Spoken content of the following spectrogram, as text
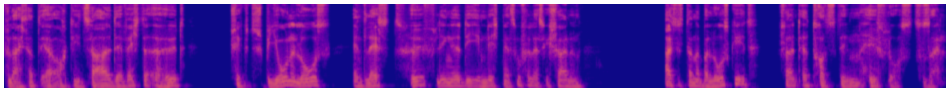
Vielleicht hat er auch die Zahl der Wächter erhöht, schickt Spione los, entlässt Höflinge, die ihm nicht mehr zuverlässig scheinen. Als es dann aber losgeht, scheint er trotzdem hilflos zu sein.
